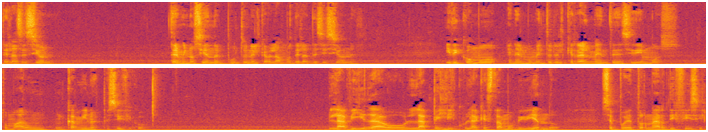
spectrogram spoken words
de la sesión terminó siendo el punto en el que hablamos de las decisiones y de cómo en el momento en el que realmente decidimos tomar un, un camino específico, la vida o la película que estamos viviendo se puede tornar difícil.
